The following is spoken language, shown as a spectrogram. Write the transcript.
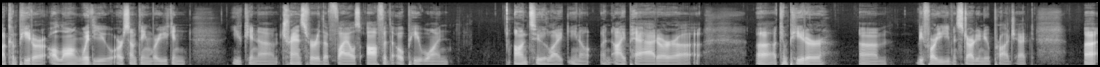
a computer along with you or something where you can you can uh, transfer the files off of the OP1 onto like you know an iPad or a, a computer um, before you even start a new project. Uh,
